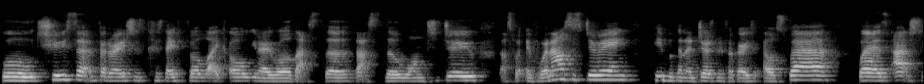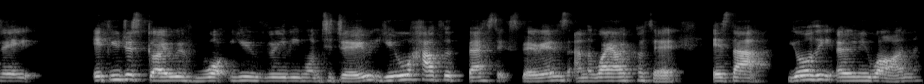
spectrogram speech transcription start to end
will choose certain federations because they feel like, oh, you know, well, that's the that's the one to do. That's what everyone else is doing. People are going to judge me if I go elsewhere. Whereas actually, if you just go with what you really want to do, you will have the best experience. And the way I put it is that you're the only one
